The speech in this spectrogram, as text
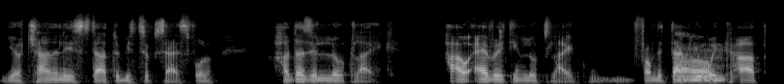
your channel is start to be successful. How does it look like? How everything looks like from the time you Um, wake up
